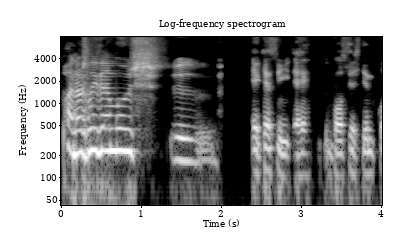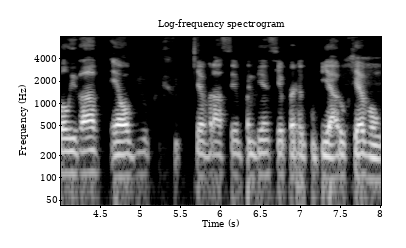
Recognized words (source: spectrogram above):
Pá, nós lidamos. Uh... É que assim, é, vocês tendo qualidade, é óbvio que, que haverá sempre tendência para copiar o que é bom.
